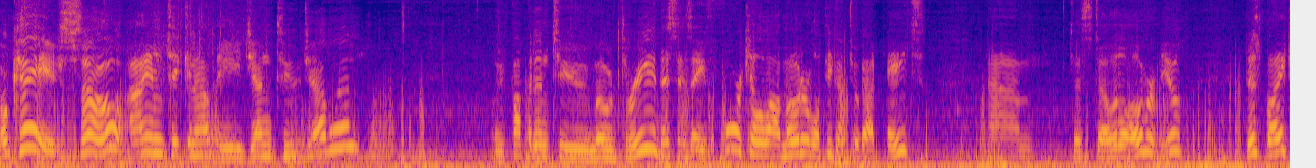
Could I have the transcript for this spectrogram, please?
Okay, so I am taking out a Gen 2 Javelin. We pop it into mode 3. This is a 4 kilowatt motor. We'll peak up to about 8. Um, just a little overview. This bike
